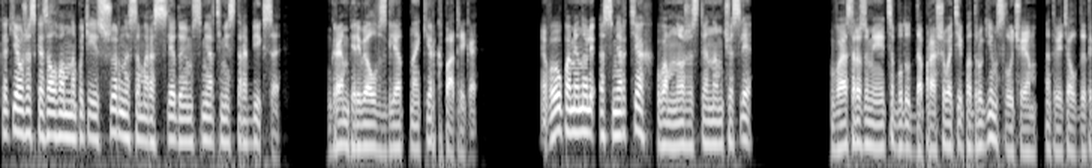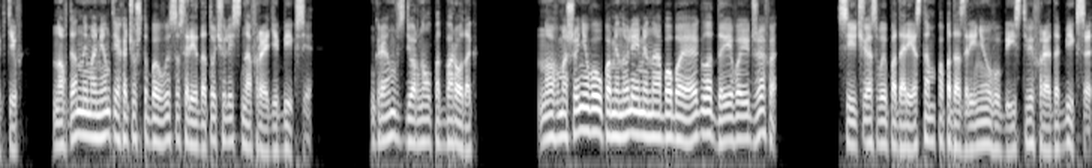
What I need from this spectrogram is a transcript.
«Как я уже сказал вам на пути из Ширнеса, мы расследуем смерть мистера Бикса». Грэм перевел взгляд на Кирк Патрика. «Вы упомянули о смертях во множественном числе. «Вас, разумеется, будут допрашивать и по другим случаям», — ответил детектив. «Но в данный момент я хочу, чтобы вы сосредоточились на Фредди Бикси». Грэм вздернул подбородок. «Но в машине вы упомянули имена Боба Эгла, Дэйва и Джеффа». «Сейчас вы под арестом по подозрению в убийстве Фреда Бикса»,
